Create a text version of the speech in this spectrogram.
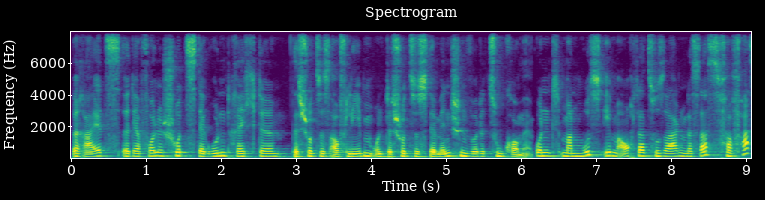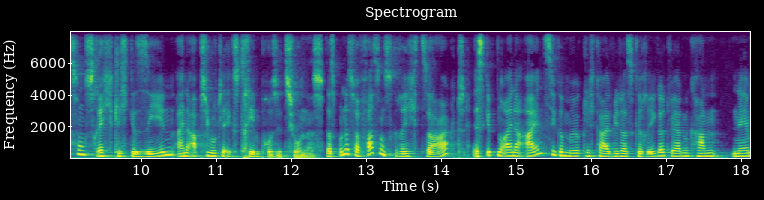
bereits äh, der volle Schutz der Grundrechte des Schutzes auf Leben und des Schutzes der Menschenwürde zu zukomme. Und man muss eben auch dazu sagen, dass das verfassungsrechtlich gesehen eine absolute Extremposition ist. Das Bundesverfassungsgericht sagt, es gibt nur eine einzige Möglichkeit, wie das geregelt werden kann, nämlich,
